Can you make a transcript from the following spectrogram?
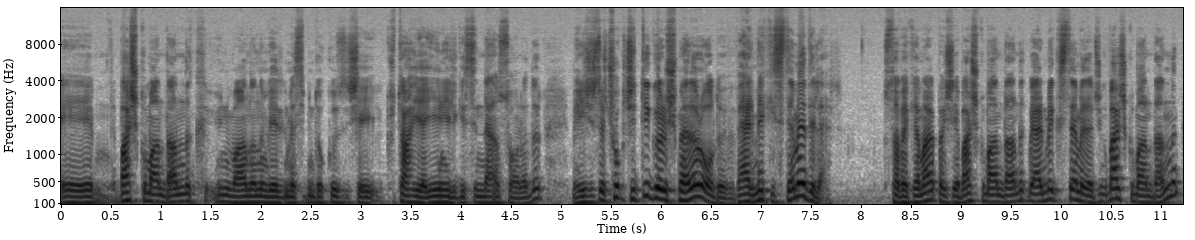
e, başkumandanlık ünvanının verilmesi 19 şey Kütahya yenilgisinden sonradır. Mecliste çok ciddi görüşmeler oldu. Vermek istemediler. Mustafa Kemal Paşa'ya başkumandanlık vermek istemediler. Çünkü başkumandanlık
